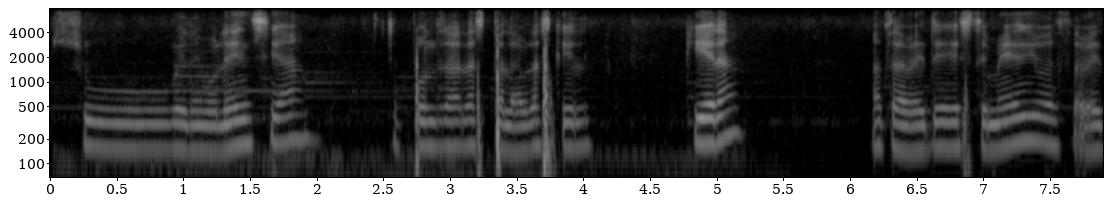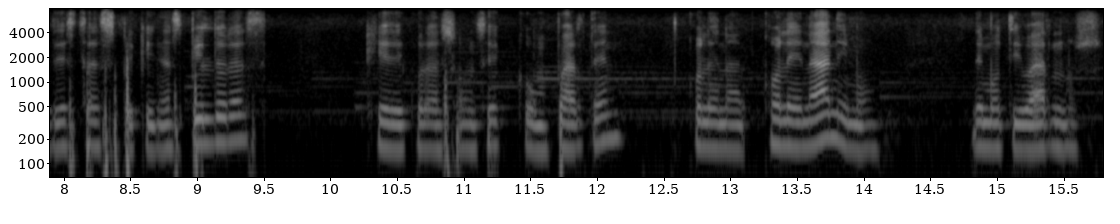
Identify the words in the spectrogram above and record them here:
su benevolencia, Él pondrá las palabras que Él quiera a través de este medio, a través de estas pequeñas píldoras que de corazón se comparten con el, con el ánimo de motivarnos,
